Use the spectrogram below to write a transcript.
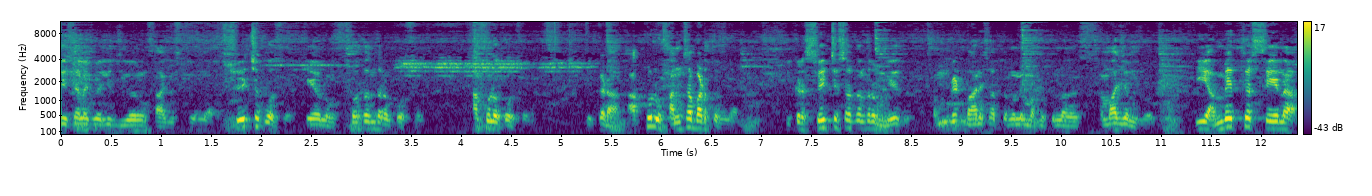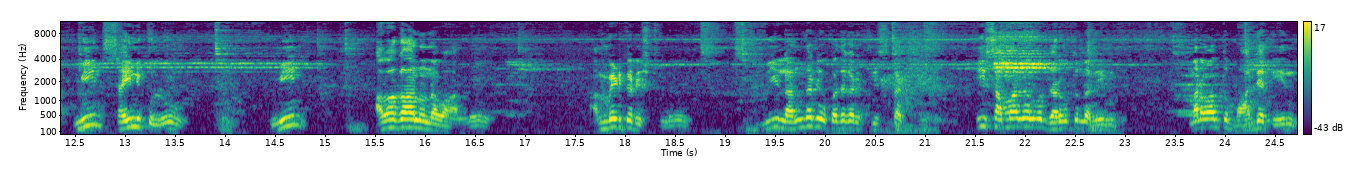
దేశాలకు వెళ్ళి జీవనం సాగిస్తున్నారు. స్వేచ్ఛ కోసం కేవలం స్వతంత్రం కోసం హక్కుల కోసం. ఇక్కడ హక్కులు హంచబడుతున్నారు. ఇక్కడ స్వేచ్ఛ స్వతంత్రం లేదు. కంప్లీట్ బానిసత్వంలో మగ్గుతున్న సమాజంలో ఈ అంబేద్కర్ సేన మీన్ సైనికులు మీన్ అవగాహన ఉన్న వాళ్ళు అంబేద్కరిస్టులు వీళ్ళందరినీ ఒక దగ్గరికి తీసుకొచ్చి ఈ సమాజంలో జరుగుతున్నది ఏమిటి? మన వంతు బాధ్యత ఏంది?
